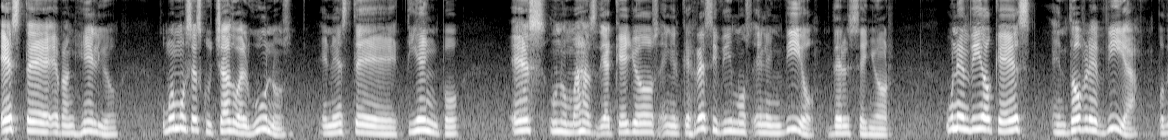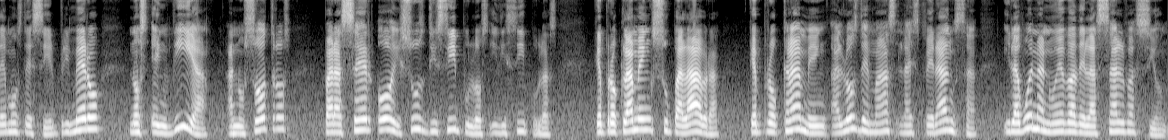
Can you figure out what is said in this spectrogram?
Este Evangelio, como hemos escuchado algunos en este tiempo, es uno más de aquellos en el que recibimos el envío del Señor. Un envío que es en doble vía, podemos decir. Primero nos envía a nosotros para ser hoy sus discípulos y discípulas, que proclamen su palabra, que proclamen a los demás la esperanza y la buena nueva de la salvación.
